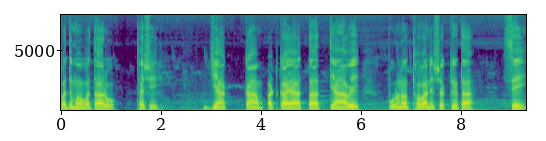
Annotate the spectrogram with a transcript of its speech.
પદમાં વધારો થશે. જ્યાં કામ અટકાયા હતા, ત્યાં હવે પૂર્ણ થવાની શક્યતા છે.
